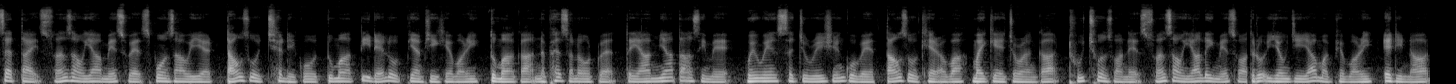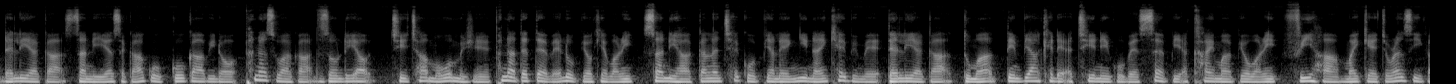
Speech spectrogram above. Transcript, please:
ဆက်တိုက်စွမ်းဆောင်ရမယ်ဆိုတဲ့စပွန်ဆာဝေရဲ့တောင်းဆိုချက်တွေကိုသူမသိတယ်လို့ပြန်ဖြေခဲ့ပါရီသူမကနှစ်ဖက်စလုံးအတွက်တရားမျှတစေမဲ့ win-win situation ကိုပဲတောင်းဆိုခဲ့တာပါမိုက်ကယ်ဂျော်ဒန်ကထူးချွန်စွာနဲ့စွမ်းဆောင်ရလိမ့်မယ်ဆိုတာသူတို့အယုံကြည်ရမှာဖြစ်ပါရီအဲ့ဒီနောက်ဒက်လီယာကဆန်နီရဲ့စကားကိုကိုးကားပြီးတော့ဖနက်စွာကတစုံတယောက်ခြေချမဝတ်မရှင်ဖနက်တက်တက်ပဲလို့ပြောခဲ့ပါရီဆန်နီဟာကန်လန်ချက်ကိုပြန်လဲညှိနှိုင်းခဲ့ပေမဲ့ဒက်လီယာကသူမတင်ပြခဲ့တဲ့အခြေအနေကိုပဲဆက်ပြီးအခိုင်အမာပြောပါရင်ဖီဟာမိုက်ကယ်ဂျော်ဒန်စီက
